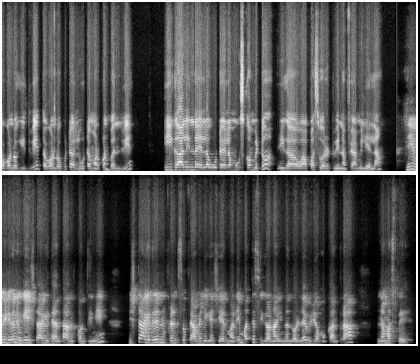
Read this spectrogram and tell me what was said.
ತಗೊಂಡೋಗಿದ್ವಿ. ತಗೊಂಡೋಗ್ಬಿಟ್ಟು ಅಲ್ಲಿ ಊಟ ಮಾಡ್ಕೊಂಡ್ ಬಂದ್ವಿ. ಈಗ ಅಲ್ಲಿಂದ ಎಲ್ಲ ಊಟ ಎಲ್ಲ ಮುಗಿಸ್ಕೊಂಡ್ಬಿಟ್ಟು, ಈಗ ವಾಪಸ್ ಹೊರಟ್ವಿ ನಮ್ಮ ಫ್ಯಾಮಿಲಿ ಎಲ್ಲ. ಈ ವಿಡಿಯೋ ನಿಮ್ಗೆ ಇಷ್ಟ ಆಗಿದೆ ಅಂತ ಅನ್ಕೊಂತೀನಿ. ಇಷ್ಟ ಆಗಿದ್ರೆ ನಿಮ್ ಫ್ರೆಂಡ್ಸ್ ಫ್ಯಾಮಿಲಿಗೆ ಶೇರ್ ಮಾಡಿ. ಮತ್ತೆ ಸಿಗೋಣ ಇನ್ನೊಂದು ಒಳ್ಳೆ ವಿಡಿಯೋ ಮುಖಾಂತರ. ನಮಸ್ತೆ.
